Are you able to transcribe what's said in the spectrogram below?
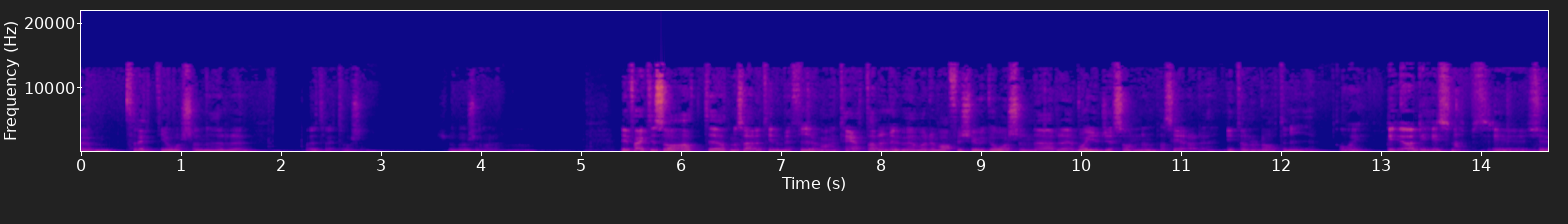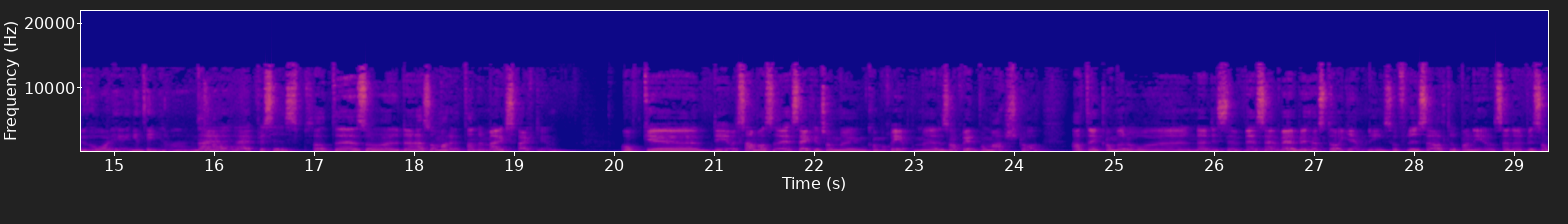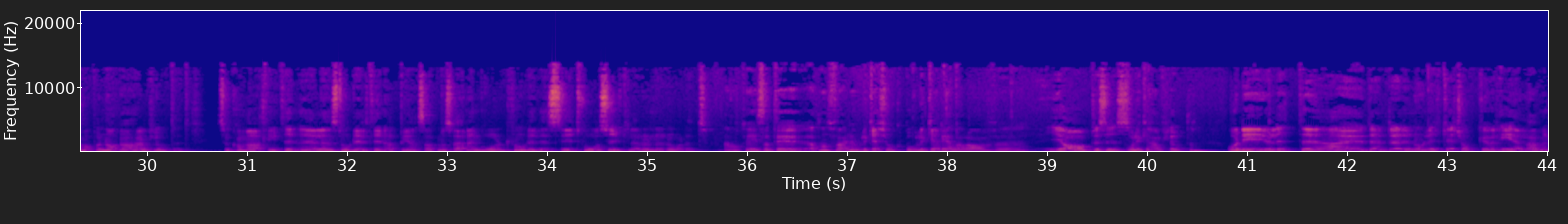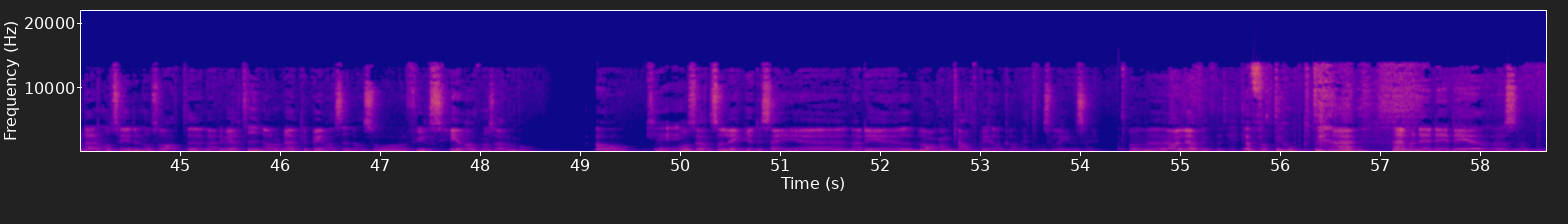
eh, 30 år sedan. När, eh, var det 30 år sedan? 20 år sedan var det. Det är faktiskt så att eh, atmosfären till och med är fyra gånger tätare nu än vad den var för 20 år sedan när eh, Voyager-sonden passerade 1989. Oj, det, ja, det är snabbt. Det är ju 20 år, det är ju ingenting i de här Nej, nej precis. Så, att, så den här sommarrätten den märks verkligen. Och eh, det är väl samma så- säkert som eh, kommer ske med, eller som sker på Mars då. Att den kommer då, eh, när det väl blir höstdagjämning så fryser alltihopa ner och sen när det blir sommar på norra halvklotet så kommer allting tiden, eller en stor del tiden upp igen. Så atmosfären går troligtvis i två cykler under året. Okej, så att det, atmosfären är olika tjock på olika delar av Ja, precis. olika halvkloten. Och det är ju lite, nej, den, den är nog lika tjock över hela men däremot så är det nog så att när det väl tinar ordentligt på ena sidan så fylls hela atmosfären på. Okej. Och sen så lägger det sig, eh, när det är lagom kallt på hela planeten, så lägger det sig. Eller jag vet inte. Jag har fått ihop det. Nej, nej men det, det, det,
